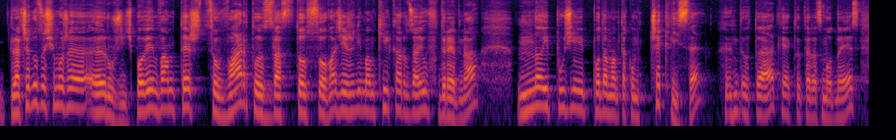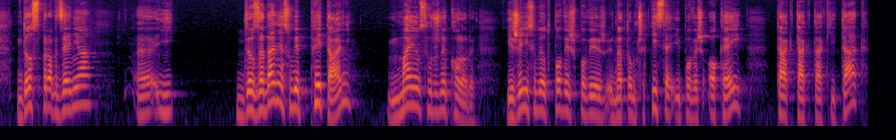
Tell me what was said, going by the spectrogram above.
Dlaczego to się może e, różnić? Powiem Wam też, co warto zastosować, jeżeli mam kilka rodzajów drewna. No i później podam Wam taką checklistę, do, tak jak to teraz modne jest, do sprawdzenia e, i do zadania sobie pytań, mając różne kolory. Jeżeli sobie odpowiesz powiesz na tą checklistę i powiesz OK, tak, tak, tak i tak,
